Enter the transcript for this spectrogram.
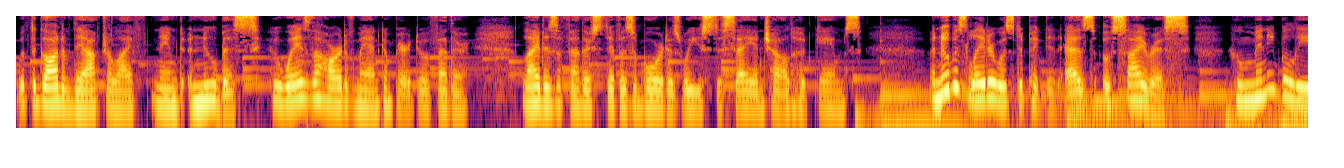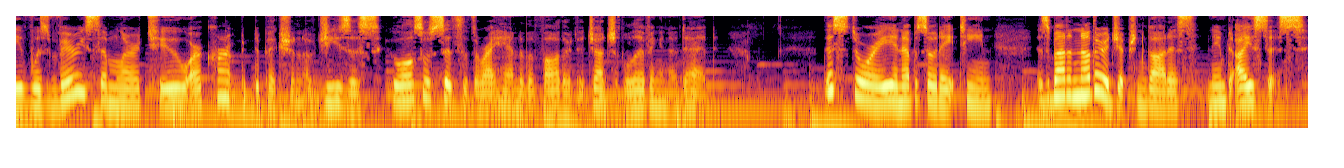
with the god of the afterlife named Anubis, who weighs the heart of man compared to a feather. Light as a feather, stiff as a board, as we used to say in childhood games. Anubis later was depicted as Osiris, who many believe was very similar to our current depiction of Jesus, who also sits at the right hand of the Father to judge the living and the dead. This story, in episode 18, is about another Egyptian goddess named Isis,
